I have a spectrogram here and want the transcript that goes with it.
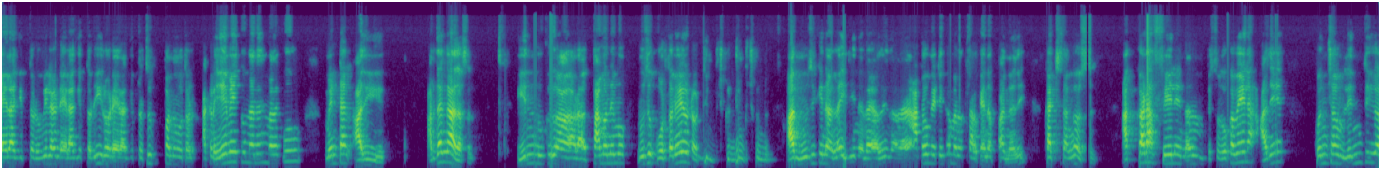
డైలాగ్ చెప్తాడు విలన్ డైలాగ్ చెప్తాడు హీరో డైలాగ్ చెప్తాడు చుప్పని పోతాడు. అక్కడ ఏమైతుంది అనేది మనకు మెంటల్ అది అర్థం కాదు అసలు. ఎందుకు ఆడ తమనేమో మ్యూజిక్ కొడుతూనే ఉంటాడు. దింపుచుకుని దింపుచుకుంటూ ఆ మ్యూజిక్ ఇది ఆటోమేటిక్గా మనకు తలకైన పని అనేది ఖచ్చితంగా వస్తుంది. అక్కడ ఫెయిల్ అయిందని అనిపిస్తుంది. ఒకవేళ అదే కొంచెం లెంత్గా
